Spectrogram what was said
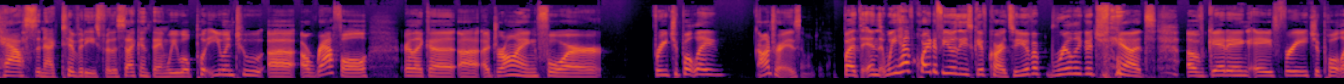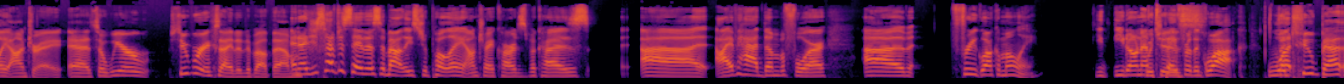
tasks and activities for the second thing, we will put you into a, a raffle or like a, a drawing for free Chipotle entrees. But and we have quite a few of these gift cards, so you have a really good chance of getting a free Chipotle entree. Uh, so we are super excited about them. And I just have to say this about these Chipotle entree cards because uh, I've had them before. Um, free guacamole. You, you don't have Which to pay for the guac. the What two be-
